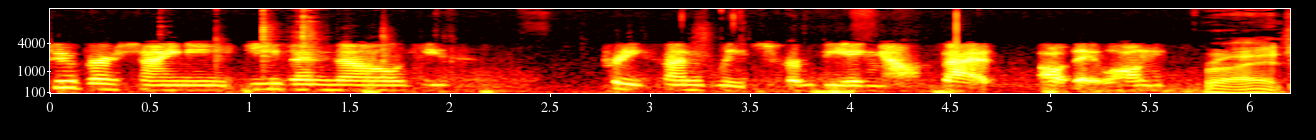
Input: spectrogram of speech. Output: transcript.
super shiny, even though he's pretty sun bleached from being outside all day long. Right.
